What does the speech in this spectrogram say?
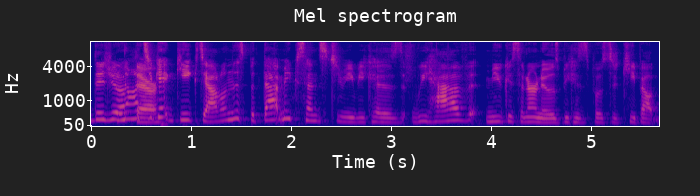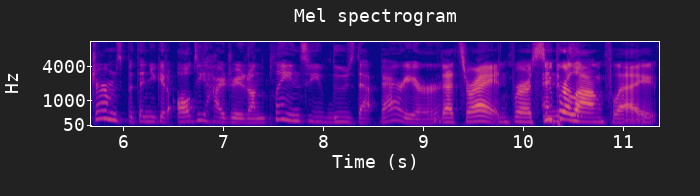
digit Not up there. to get geeked out on this, but that makes sense to me because we have mucus in our nose because it's supposed to keep out germs, but then you get all dehydrated on the plane, so you lose that barrier. That's right. And for a super Nicole- long flight,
